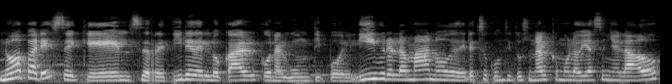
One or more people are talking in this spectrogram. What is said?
no aparece que él se retire del local con algún tipo de libro en la mano de derecho constitucional como lo había señalado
